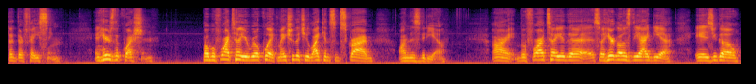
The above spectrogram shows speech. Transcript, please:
that they're facing. And here's the question. But before I tell you real quick, make sure that you like and subscribe on this video. All right, before I tell you the, so here goes the idea, is you go,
